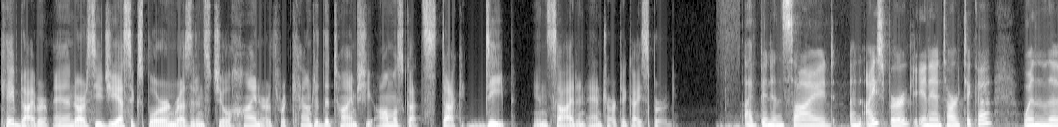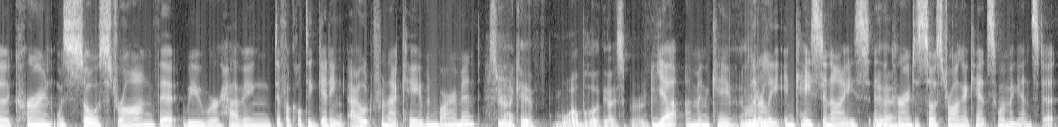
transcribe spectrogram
Cave diver and RCGS Explorer in residence Jill Heinerth recounted the time she almost got stuck deep inside an Antarctic iceberg. I've been inside an iceberg in Antarctica when the current was so strong that we were having difficulty getting out from that cave environment. So you're in a cave well below the iceberg. Yeah, I'm in a cave, And literally encased in ice, and Yeah. the current is so strong I can't swim against it.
